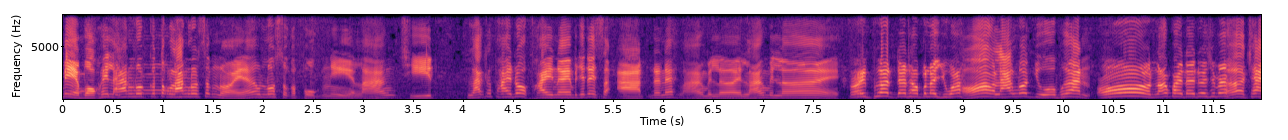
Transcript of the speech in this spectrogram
แม่บอกให้ล้างรถก็ต้องล้างรถสักหน่อยนะรถสกปรกนี่ล้างฉีด ล้างทั้งภายนอกภายในมันจะได้สะอาดนะนะล้างไปเลยล้างไปเลยเฮ้ยเพื่อนได้ทำอะไรอยู่วะอ๋อล้างรถอยู่เพื่อนอ๋อล้างภายในด้วยใช่ไหมเออใช่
